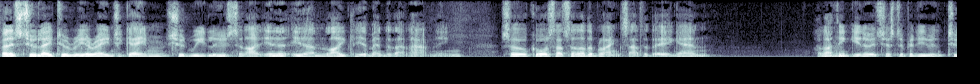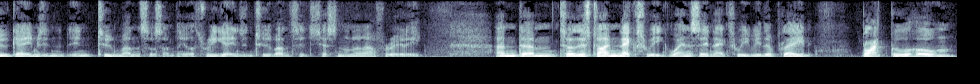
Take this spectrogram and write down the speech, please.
But it's too late to rearrange a game should we lose tonight in an unlikely event of that happening. So of course that's another blank Saturday again. And I Hmm. think you know it's just a pity with two games in, in two months or something, or three games in two months. It's just not enough really. And um, so this time next week, Wednesday next week, we'd have played Blackpool home,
